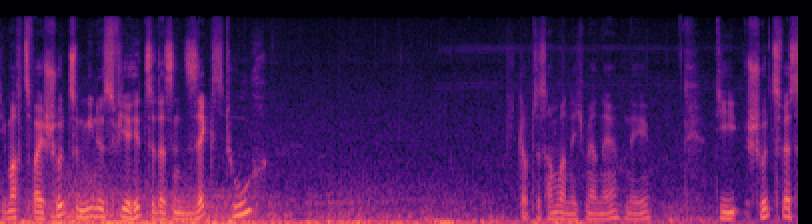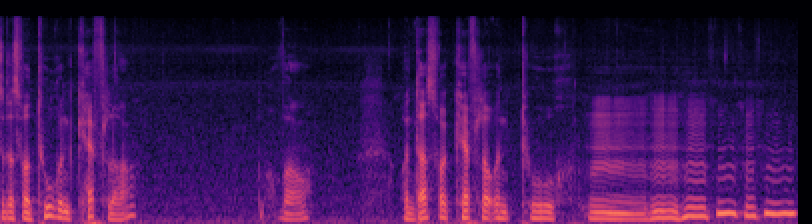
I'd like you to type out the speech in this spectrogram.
Die macht zwei Schutz und minus vier Hitze. Das sind sechs Tuch. Ich glaube, das haben wir nicht mehr, ne? Nee. Die Schutzweste, das war Tuch und Kevlar. Wow. Und das war Kevlar und Tuch. Hm, hm, hm,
